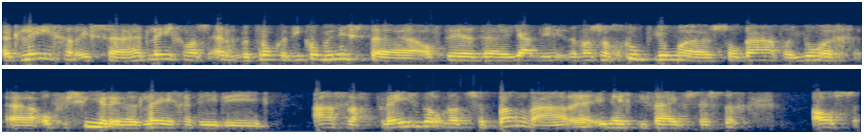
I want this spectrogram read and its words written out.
Het leger, is, het leger was erg betrokken. Die communisten, of de, de, ja, die, er was een groep jonge soldaten, jonge officieren in het leger die die aanslag pleegden, omdat ze bang waren in 1965 als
